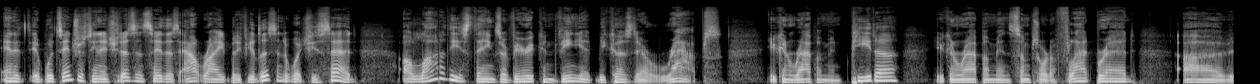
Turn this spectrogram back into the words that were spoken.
And it, it, what's interesting, and she doesn't say this outright, but if you listen to what she said, a lot of these things are very convenient because they're wraps. You can wrap them in pita, you can wrap them in some sort of flatbread. Uh,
